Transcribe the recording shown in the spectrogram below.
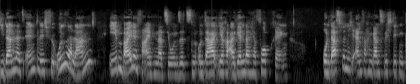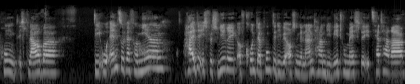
die dann letztendlich für unser Land eben bei den Vereinten Nationen sitzen und da ihre Agenda hervorbringen. Und das finde ich einfach einen ganz wichtigen Punkt. Ich glaube, die UN zu reformieren, halte ich für schwierig aufgrund der Punkte, die wir auch schon genannt haben, die Vetomächte etc.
